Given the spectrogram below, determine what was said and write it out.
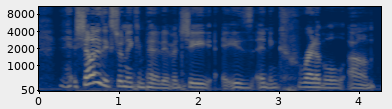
Shell is extremely competitive, and she is an incredible. Um,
